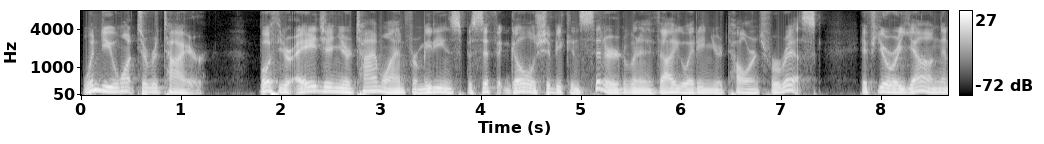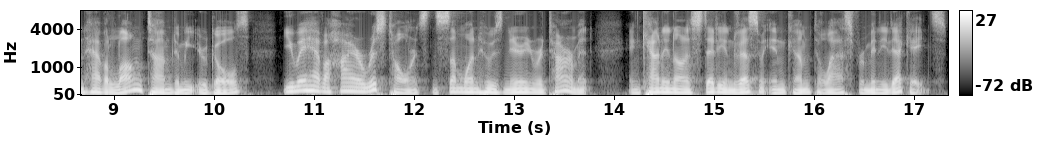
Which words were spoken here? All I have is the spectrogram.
when do you want to retire? Both your age and your timeline for meeting specific goals should be considered when evaluating your tolerance for risk. If you are young and have a long time to meet your goals, you may have a higher risk tolerance than someone who is nearing retirement and counting on a steady investment income to last for many decades.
